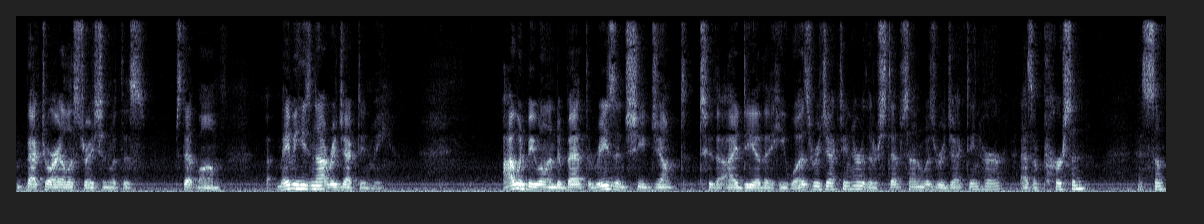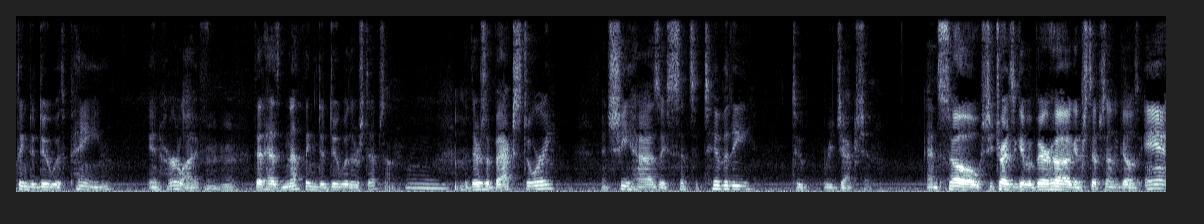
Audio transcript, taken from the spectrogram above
back to our illustration with this stepmom, maybe he's not rejecting me. I would be willing to bet the reason she jumped to the idea that he was rejecting her, that her stepson was rejecting her as a person, has something to do with pain in her life mm-hmm. that has nothing to do with her stepson. That there's a backstory, and she has a sensitivity to rejection. And so she tries to give a bear hug, and her stepson goes, Eh,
